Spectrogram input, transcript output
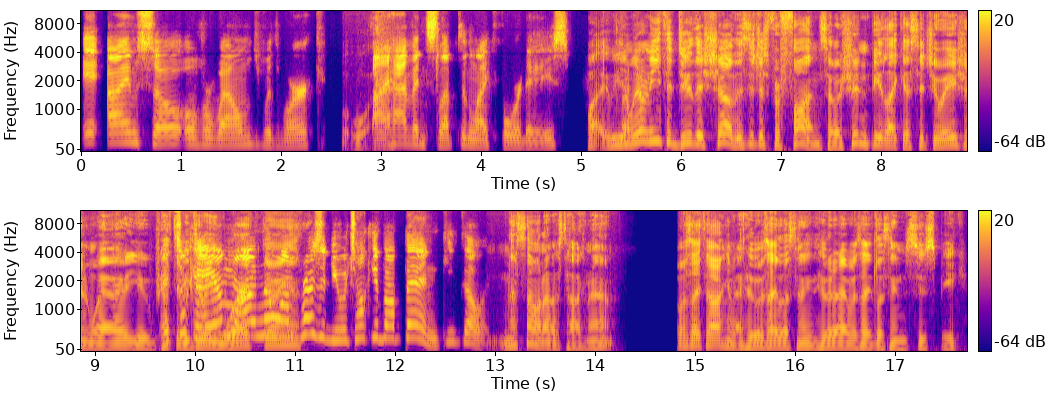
it, I'm so overwhelmed with work. I haven't slept in like four days. Why- you know, we don't need to do this show. This is just for fun. So it shouldn't be like a situation where you have It's to be okay. doing I'm, work I know during I'm present. You were talking about Ben. Keep going. That's not what I was talking about. What was I talking about? Who was I listening? Who did I was I listening to speak?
